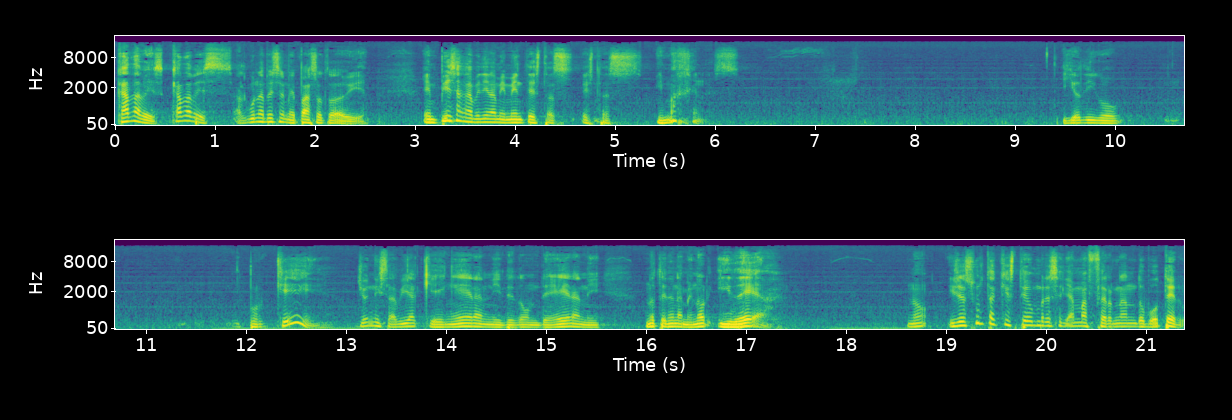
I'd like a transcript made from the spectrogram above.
cada vez, cada vez, algunas veces me pasa todavía, empiezan a venir a mi mente estas, estas imágenes. Y yo digo, ¿por qué? Yo ni sabía quién era, ni de dónde era, ni no tenía la menor idea. ¿no? Y resulta que este hombre se llama Fernando Botero.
